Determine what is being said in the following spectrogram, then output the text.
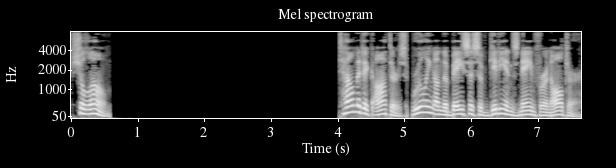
Shalom Talmudic authors, ruling on the basis of Gideon's name for an altar,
